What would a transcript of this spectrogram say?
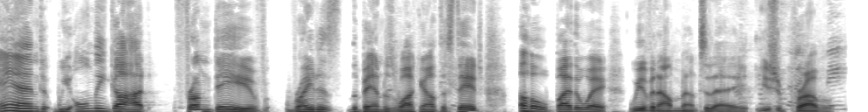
And we only got from Dave right as the band was walking off the stage. Oh, by the way, we have an album out today. You should probably.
